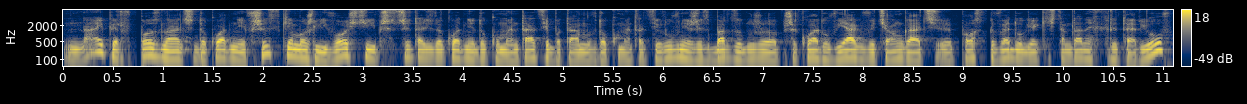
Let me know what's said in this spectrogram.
najpierw poznać dokładnie wszystkie możliwości i przeczytać dokładnie dokumentację, bo tam w dokumentacji również jest bardzo dużo przykładów, jak wyciągać posty według jakichś tam danych kryteriów.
